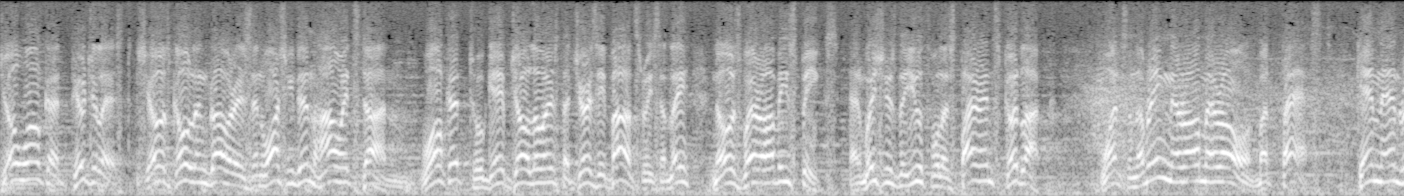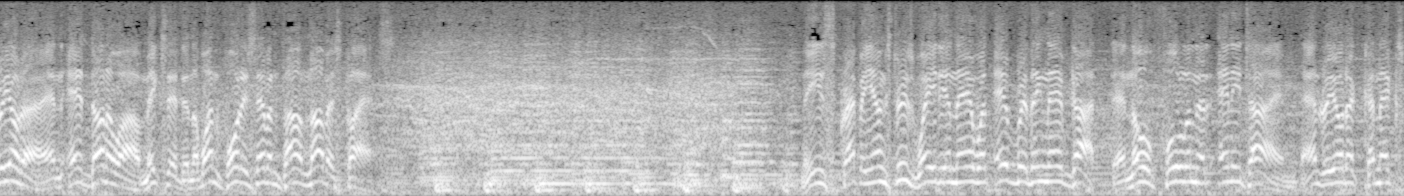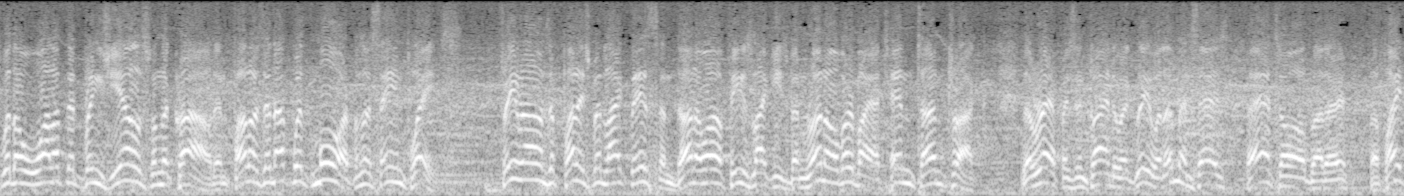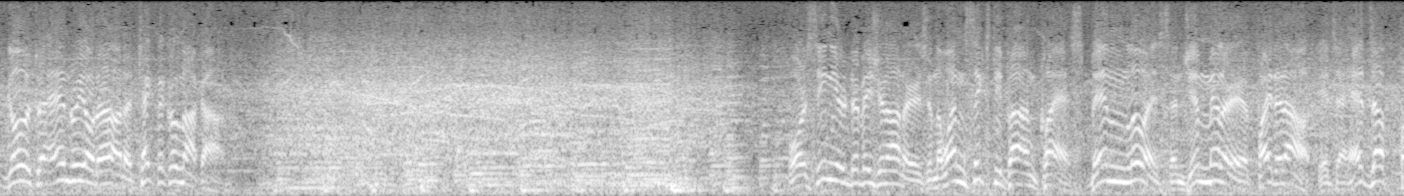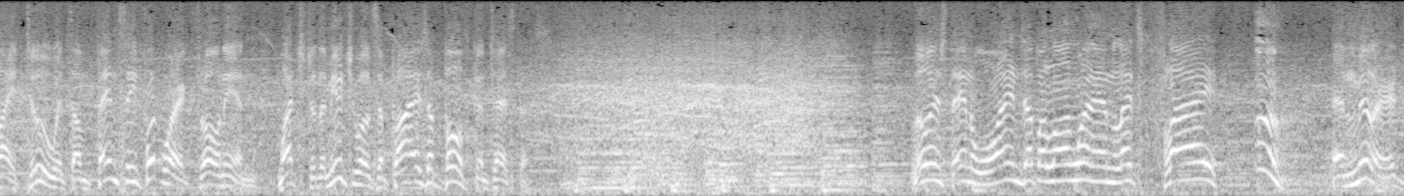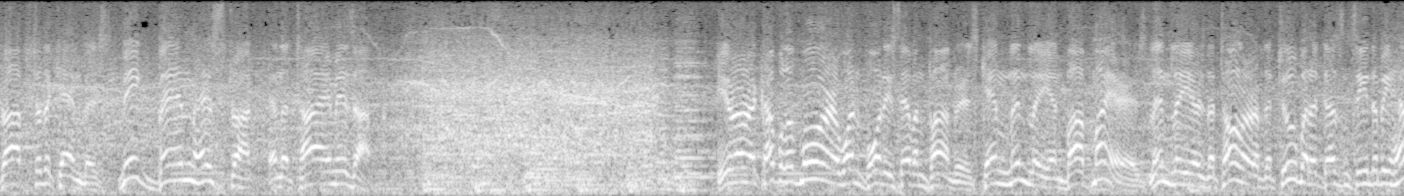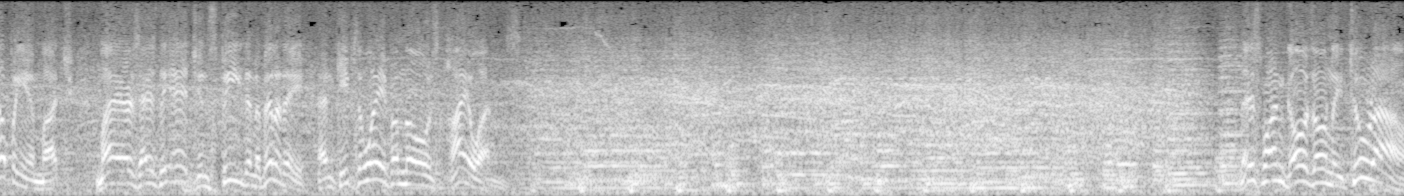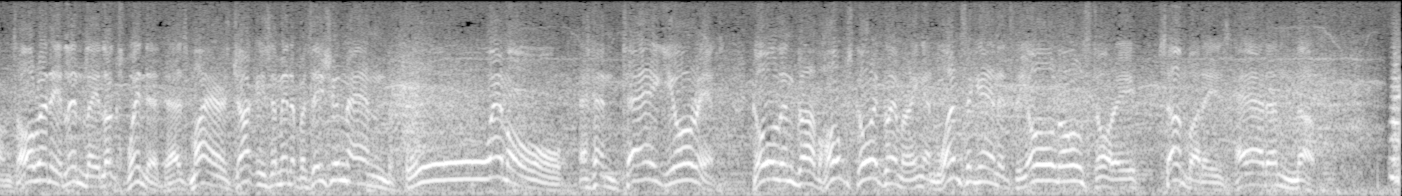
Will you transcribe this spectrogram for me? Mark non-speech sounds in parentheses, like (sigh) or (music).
Joe Walcott, pugilist, shows Golden Glovers in Washington how it's done. Walcott, who gave Joe Louis the Jersey bounce recently, knows whereof he speaks and wishes the youthful aspirants good luck. Once in the ring, they're on their own, but fast. Ken Andriota and Ed Donowa mix it in the 147-pound novice class. These scrappy youngsters wade in there with everything they've got, and no fooling at any time. Andriota connects with a wallop that brings yells from the crowd and follows it up with more from the same place. Three rounds of punishment like this, and Donowa feels like he's been run over by a 10-ton truck. The ref is inclined to agree with him and says, that's all, brother. The fight goes to Andriota on a technical knockout. For senior division honors in the 160-pound class, Ben Lewis and Jim Miller fight it out. It's a heads-up fight, too, with some fancy footwork thrown in, much to the mutual surprise of both contestants. Lewis then winds up a long one and lets fly. And Miller drops to the canvas. Big Ben has struck, and the time is up. Here are a couple of more 147-pounders, Ken Lindley and Bob Myers. Lindley is the taller of the two, but it doesn't seem to be helping him much. Myers has the edge in speed and ability and keeps away from those high ones. This one goes only two rounds. Already Lindley looks winded as Myers jockeys him into position and whammo! (laughs) And tag, you're it. Golden Glove hopes go a glimmering, and once again it's the old, old story. Somebody's had enough.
